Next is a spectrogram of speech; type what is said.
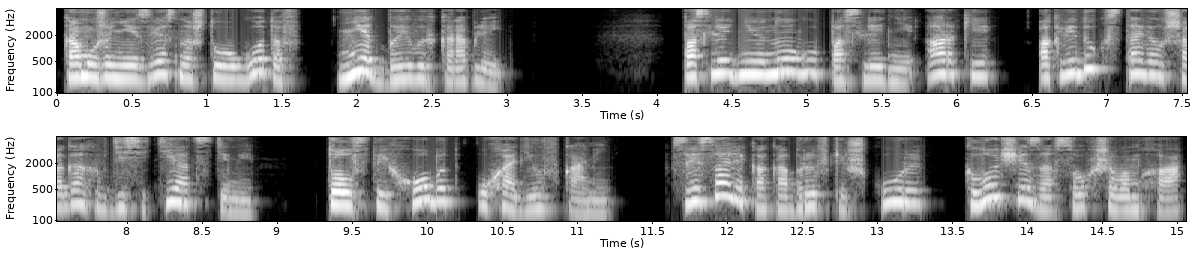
Кому же неизвестно, что у готов нет боевых кораблей. Последнюю ногу последней арки акведук ставил в шагах в десяти от стены. Толстый хобот уходил в камень. Свисали, как обрывки шкуры, клочья засохшего мха.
